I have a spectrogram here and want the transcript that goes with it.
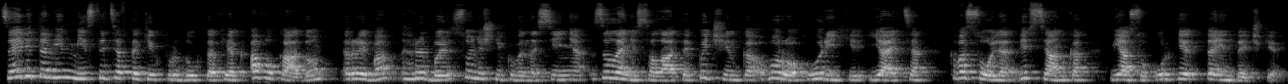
Цей вітамін міститься в таких продуктах, як авокадо, риба, гриби, соняшникове насіння, зелені салати, печінка, горох, горіхи, яйця, квасоля, вівсянка, м'ясо курки та індички.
